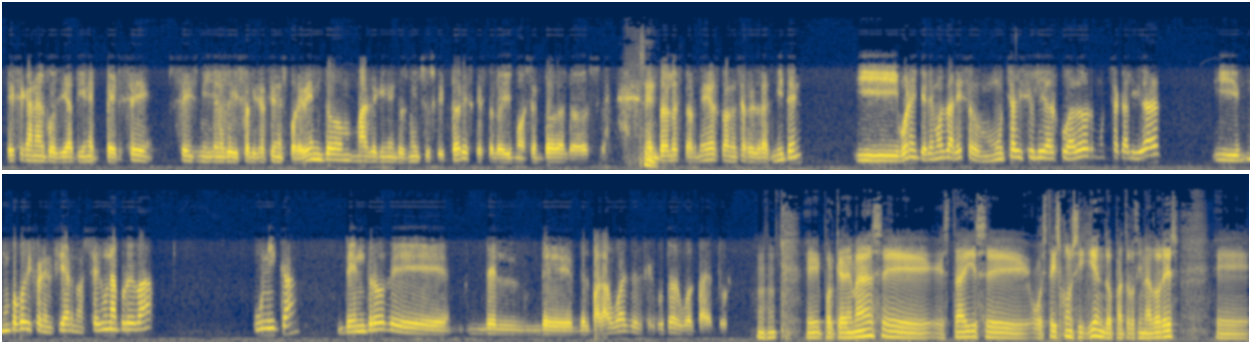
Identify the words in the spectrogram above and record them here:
Ese canal pues ya tiene per se 6 millones de visualizaciones por evento, más de 500.000 suscriptores, que esto lo vimos en todos los en todos los torneos cuando se retransmiten. Y bueno, y queremos dar eso, mucha visibilidad al jugador, mucha calidad y un poco diferenciarnos, ser una prueba única dentro de, del, del paraguas del circuito del World Padel Tour. Eh, porque además eh, estáis eh, o estáis consiguiendo patrocinadores.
